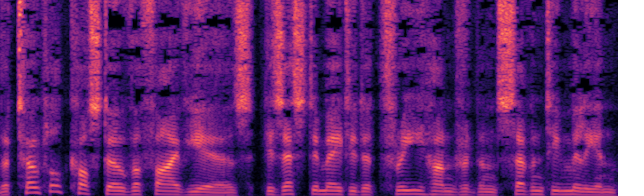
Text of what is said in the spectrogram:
The total cost over five years is estimated at £370 million,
